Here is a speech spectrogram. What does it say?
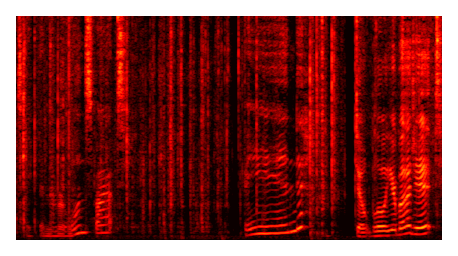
take the number one spot. And don't blow your budget.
